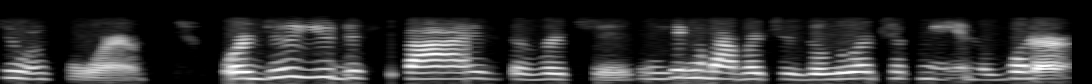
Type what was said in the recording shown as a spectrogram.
2 and 4. Or do you despise the riches? And you think about riches, the Lord took me in the water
